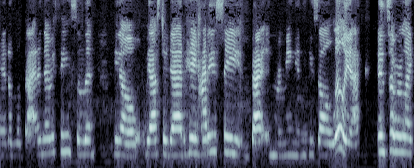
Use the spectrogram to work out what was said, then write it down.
head of a bat and everything so then you know we asked our dad hey how do you say bat in Romanian he's all Liliac and so we're like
